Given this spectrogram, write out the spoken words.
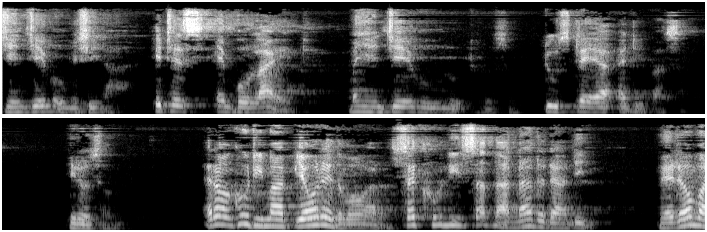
ယဉ်ကျေးမှုမရှိတာ it is impolite မယဉ်ကျေးဘူးလို့သူဆို to stare at the person ဒီလိုဆိုအဲ့တော့အခုဒီမှာပြောတဲ့သဘောကတော့သက္ခုနီသတ္တနာတတာတိဘယ်တော့မှ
